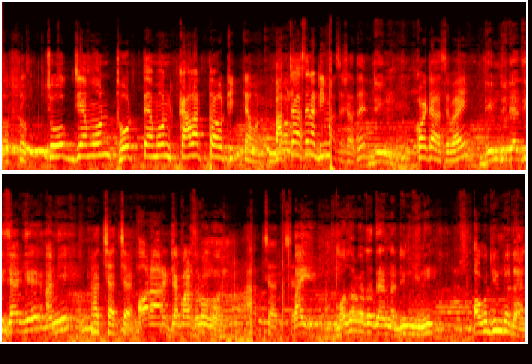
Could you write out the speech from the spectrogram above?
দর্শক চোখ যেমন ঠোঁট তেমন কালারটাও ঠিক তেমন। বাচ্চা আছে না ডিম আছে সাথে? ডিম। কয়টা আছে ভাই? ডিম দুইটা দিছে আগে আমি। আচ্ছা আচ্ছা। আর আরেকটা পার্সেলও নয়। আচ্ছা আচ্ছা। ভাই মজার কথা দেন না ডিম কিনি। অগ ডিমটা দেন।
